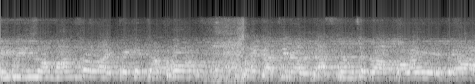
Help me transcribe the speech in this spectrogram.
বিভিন্ন মন্ত্রণালয় থেকে যখন শেখ হাসিনার লেসপেন্সাররা পলাইয়ে বেড়ায়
